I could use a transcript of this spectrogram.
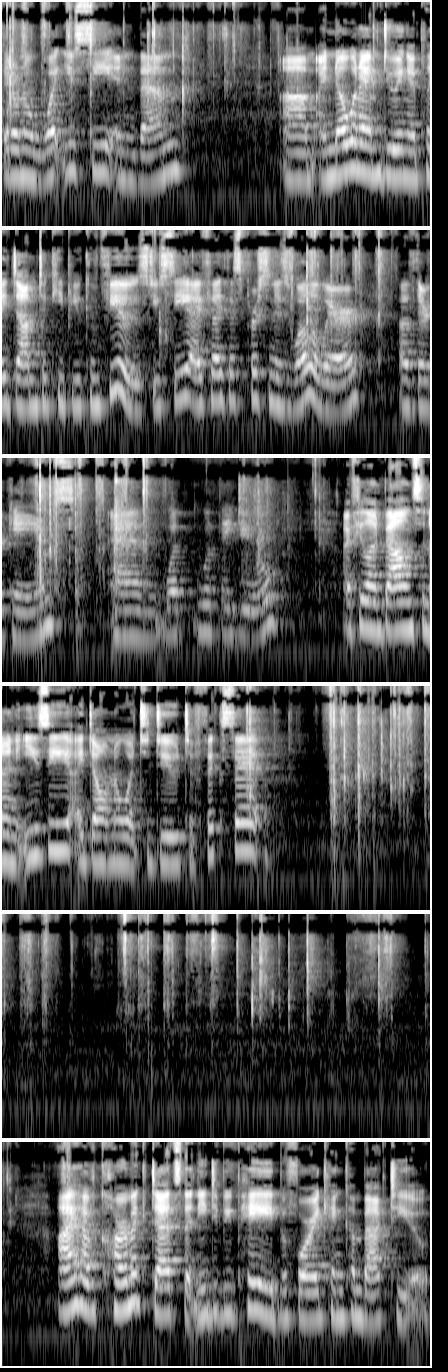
They don't know what you see in them. Um, I know what I'm doing. I play dumb to keep you confused. You see, I feel like this person is well aware of their games and what, what they do. I feel unbalanced and uneasy. I don't know what to do to fix it. I have karmic debts that need to be paid before I can come back to you.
